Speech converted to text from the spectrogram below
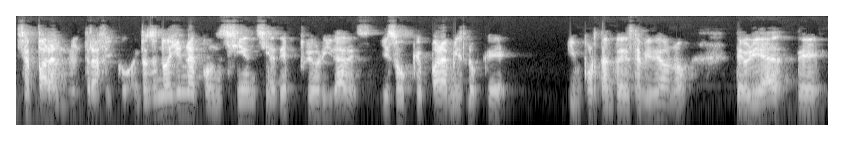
se paran en el tráfico. Entonces no hay una conciencia de prioridades. Y eso que para mí es lo que importante de ese video, ¿no? Debería de,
